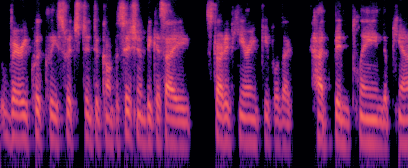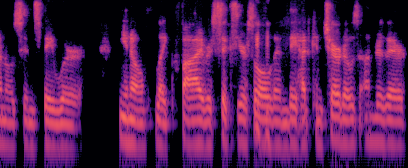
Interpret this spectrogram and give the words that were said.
very quickly switched into composition because I started hearing people that had been playing the piano since they were, you know, like five or six years old, and they had concertos under their,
